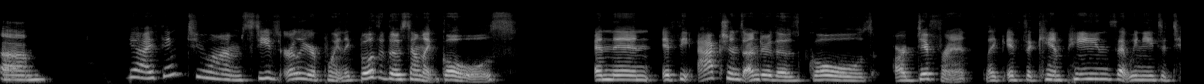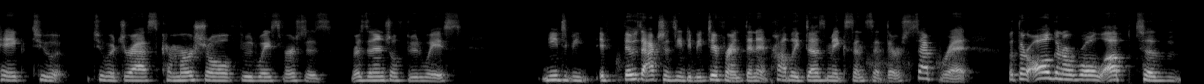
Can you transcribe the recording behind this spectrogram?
Um, yeah, I think to um Steve's earlier point, like both of those sound like goals. And then if the actions under those goals are different, like if the campaigns that we need to take to to address commercial food waste versus residential food waste need to be if those actions need to be different, then it probably does make sense that they're separate, but they're all going to roll up to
